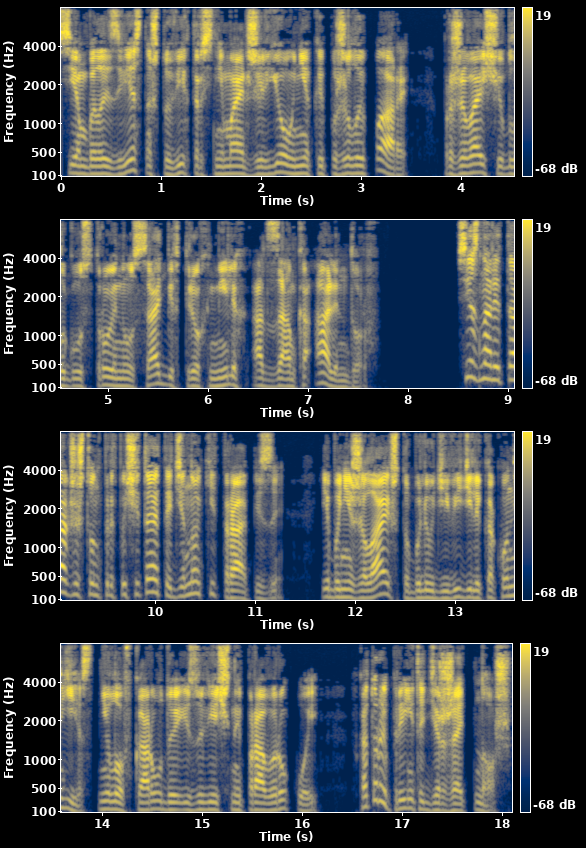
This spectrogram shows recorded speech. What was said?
Всем было известно, что Виктор снимает жилье у некой пожилой пары, проживающей в благоустроенной усадьбе в трех милях от замка Аллендорф. Все знали также, что он предпочитает одинокие трапезы, ибо не желает, чтобы люди видели, как он ест, неловко орудуя изувеченной правой рукой, в которой принято держать нож.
